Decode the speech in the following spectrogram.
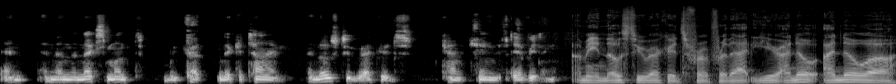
And and then the next month we cut Nick of Time, and those two records kind of changed everything. I mean, those two records for for that year. I know. I know. Uh,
